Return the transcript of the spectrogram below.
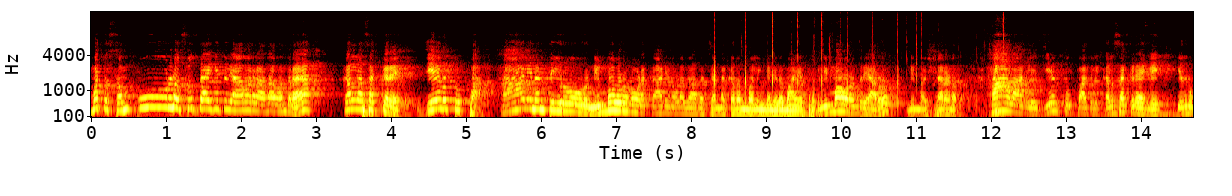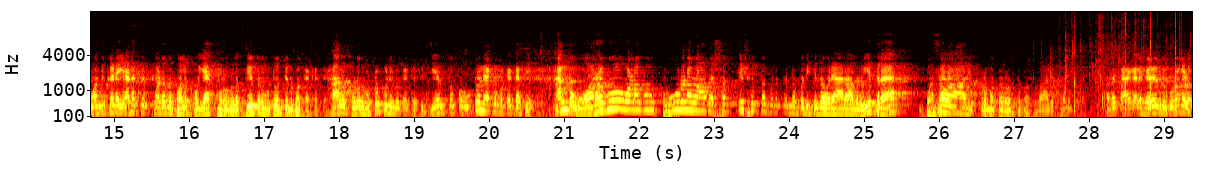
ಮತ್ತು ಸಂಪೂರ್ಣ ಶುದ್ಧ ಆಗಿದ್ದು ಯಾವಾರ ಅದಾವ ಅಂದ್ರೆ ಕಲ್ಲ ಸಕ್ಕರೆ ಜೇನುತುಪ್ಪ ಹಾಲಿನಂತೆ ಇರುವವರು ನಿಮ್ಮವರು ನೋಡ ಕಾಡಿನೊಳಗಾದ ಚನ್ನ ಕದಂಬಲಿಂಗ ನಿರಮಾಯ ಪ್ರಭು ನಿಮ್ಮವರು ಅಂದ್ರೆ ಯಾರು? ನಿಮ್ಮ ಶರಣರು. ಹಾಲಾಗ್ಲಿ ಜೇನುತುಪ್ಪ ಆಗಲಿ ಕಲಸಕ್ಕರೆ ಆಗಲಿ, ಇದನ್ನ ಒಂದು ಕಡೆ ಎಡಕ್ಕೆ ಕಡದು ಬಲಕ್ಕೆ ಒಯ್ಯಾಕೆ ಬರೋದಿಲ್ಲ. ತಿಂದ್ರೆ ಊಟ ತಿನ್ಬೇಕಾಕತಿ ಹಾಲು ಕುಡಿದ್ರೆ ಊಟ ಕುಡಿಬೇಕಾಕತಿ ಜೇನುತುಪ್ಪ ಊಟನ ಹಾಕಬೇಕಾಕತಿ ಹಂಗೆ ಹೊರಗೂ ಒಳಗೂ ಪೂರ್ಣವಾದ ಸತ್ಯ ಶುದ್ಧ ಬದುಕನ್ನು ಬದುಕಿದವರು ಯಾರಾದರೂ ಇದ್ರೆ ಬಸವಾದಿ ಪ್ರಮತರು ಅಂತ ಬಸವಾದಿ ಪ್ರಮತರು ಅದಕ್ಕಾಗಲೇ ಹೇಳಿದ್ರು ಗುರುಗಳು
